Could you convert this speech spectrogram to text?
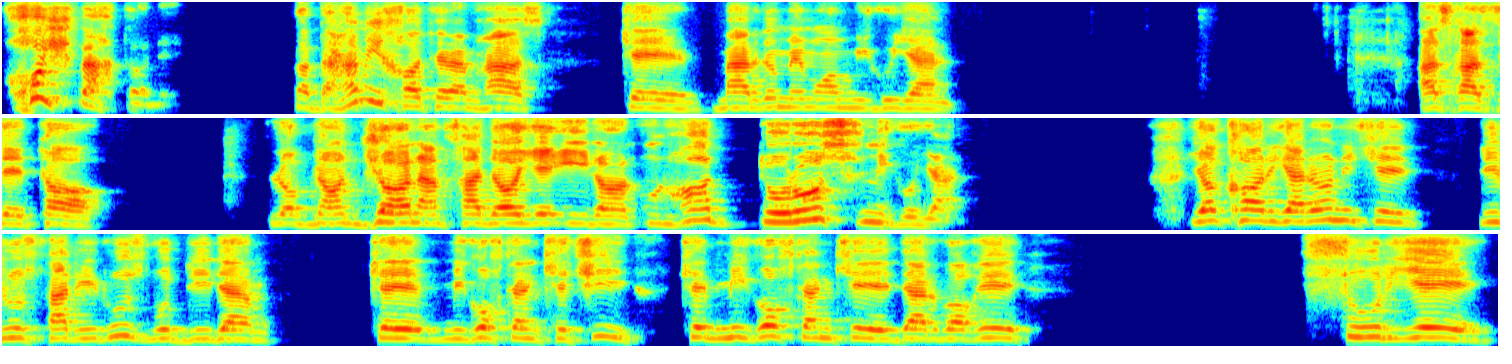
خوشبختانه. و به همین خاطرم هست که مردم ما می‌گویند از غزه تا لبنان جانم فدای ایران. اونها درست می‌گویند. یا کارگرانی که دیروز پریروز بود دیدم که می‌گفتن که چی؟ که می‌گفتن که در واقع سوریه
